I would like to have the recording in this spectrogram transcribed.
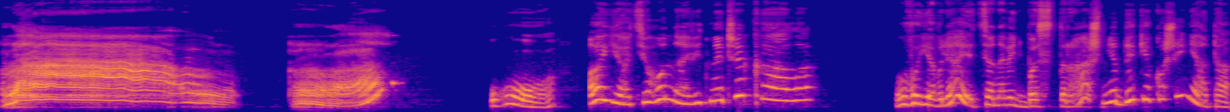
Мяу. О, а я цього навіть не чекала. Виявляється, навіть безстрашні дикі кошенята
